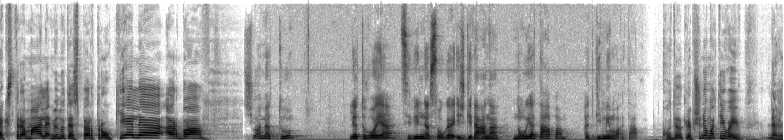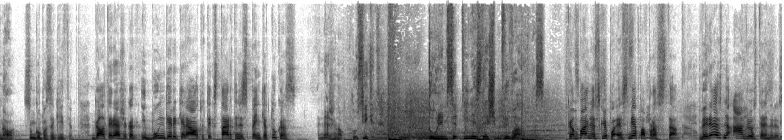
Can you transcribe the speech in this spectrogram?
ekstremalę minutės pertraukėlę arba... Šiuo metu Lietuvoje civilinė sauga išgyvena naują etapą, atgimimo etapą. Kodėl krepšinio motyvai? Nežinau, sunku pasakyti. Gal tai reiškia, kad į bunkerį keliautų tik startinis penketukas? Nežinau. Klausykit, turim 72 valandas. Kampanijos klipo esmė paprasta. Vyresnio amžiaus treneris,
